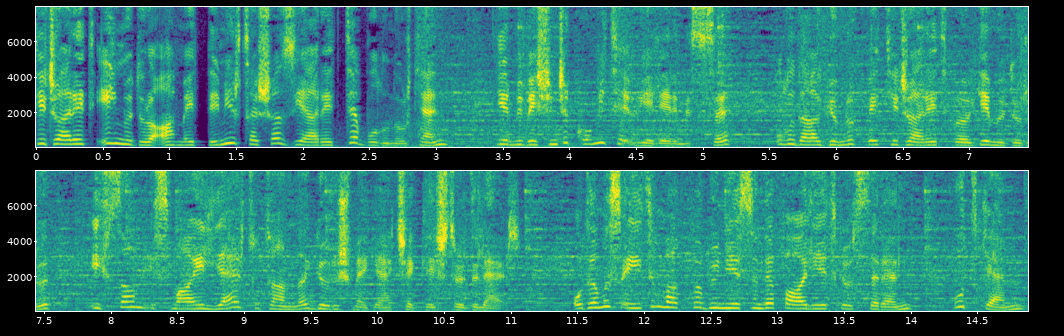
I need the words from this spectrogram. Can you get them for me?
Ticaret İl Müdürü Ahmet Demirtaş'a ziyarette bulunurken 25. komite üyelerimiz ise Uludağ Gümrük ve Ticaret Bölge Müdürü İhsan İsmail Yertutan'la görüşme gerçekleştirdiler. Odamız Eğitim Vakfı bünyesinde faaliyet gösteren Bootcamp,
